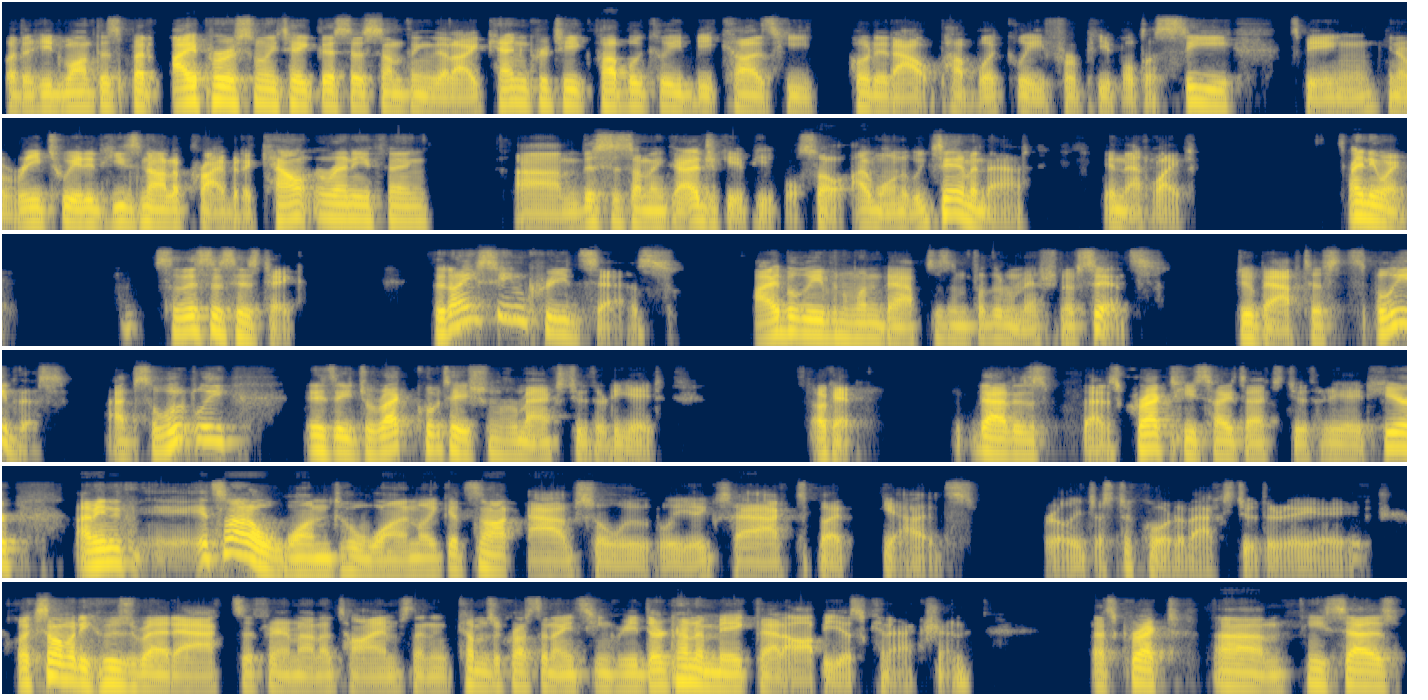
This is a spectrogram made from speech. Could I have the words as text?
whether he'd want this. But I personally take this as something that I can critique publicly because he put it out publicly for people to see. It's being, you know, retweeted. He's not a private account or anything. Um, this is something to educate people. So I want to examine that in that light. Anyway, so this is his take. The Nicene Creed says, I believe in one baptism for the remission of sins. Do Baptists believe this? Absolutely. It is a direct quotation from Acts 238. Okay, that is that is correct. He cites Acts 238 here. I mean, it's not a one to one, like it's not absolutely exact, but yeah, it's really just a quote of Acts 238. Like somebody who's read Acts a fair amount of times and comes across the Nicene Creed, they're going to make that obvious connection. That's correct. Um, he says,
